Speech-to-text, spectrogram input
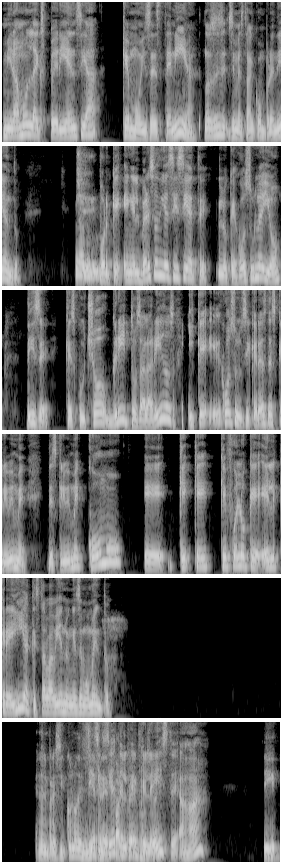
miramos la experiencia que Moisés tenía. No sé si me están comprendiendo. Porque en el verso 17, lo que Josué leyó, dice que escuchó gritos, alaridos, y que, eh, Josué, si querés describirme, describime cómo, eh, qué, qué, qué fue lo que él creía que estaba viendo en ese momento. En el versículo 17, el, que leíste, ajá. Sí,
